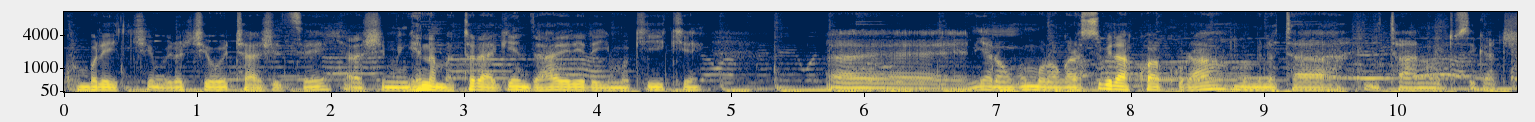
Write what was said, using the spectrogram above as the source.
kumbure icimbiro ciwe cashitse arashima ingene amatora yagenze aho aherereye imukike Eh, niyaronka umurongo arasubira kwakura mu minota itanu dusigaje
